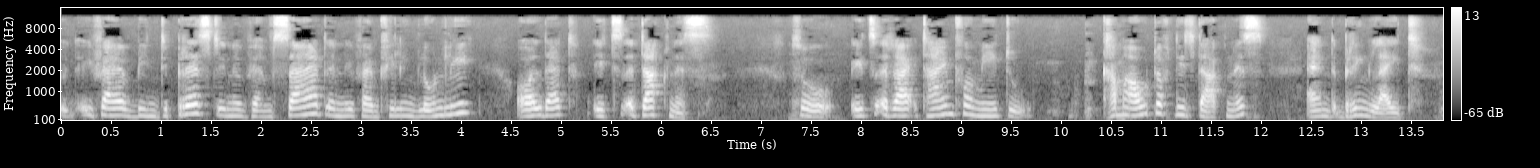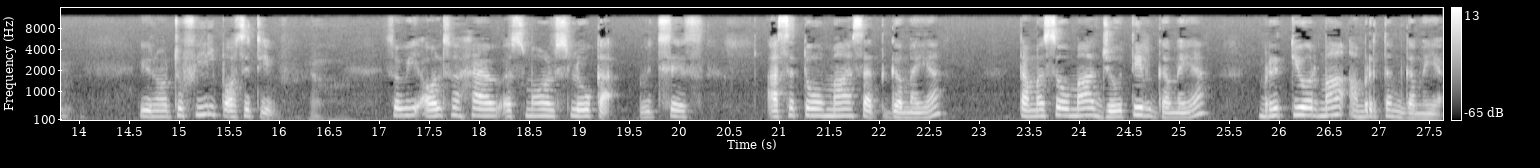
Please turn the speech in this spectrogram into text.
if I have been depressed and if I'm sad and if I'm feeling lonely, all that it's a darkness. So it's a ri- time for me to come out of this darkness and bring light. You know, to feel positive. Yeah. So we also have a small sloka which says Asatoma Satgamaya, Tamasoma Jyotirgamaya, Mrityorma Amritam Gamaya.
